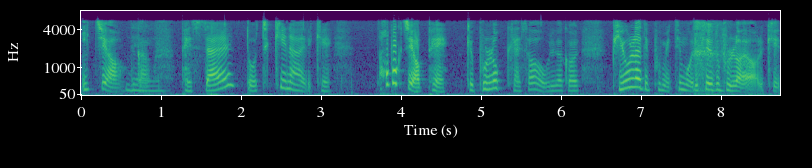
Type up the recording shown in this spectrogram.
있죠. 네. 그러니까 뱃살 또 특히나 이렇게 허벅지 옆에 이렇게 볼록해서 우리가 그걸 비올라 디포미티 뭐 이렇게도 불러요. 이렇게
